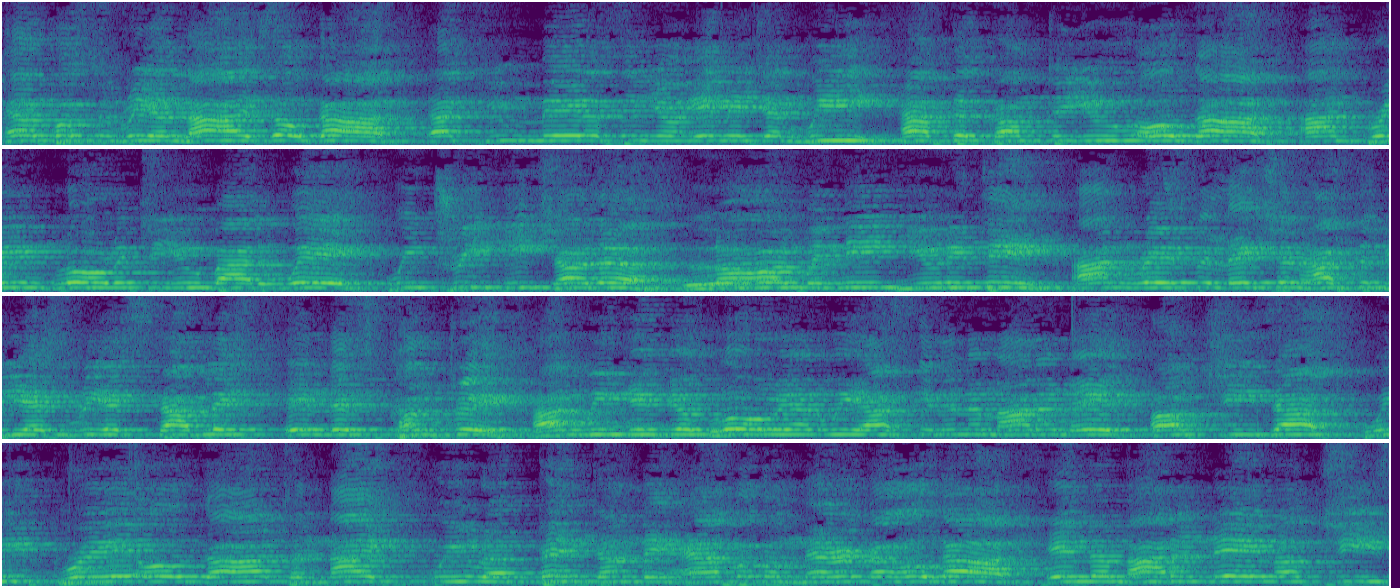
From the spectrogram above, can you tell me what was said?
help us to realize, oh God, that you made us in your image and we have to come to you, oh God, and bring glory to you by the way we treat each other. Lord, we need unity and race relation has to be as reestablished in this country. And we give you glory and we ask it in the mighty name of Jesus. We pray, oh God, tonight. We repent on behalf of America, oh God, in the mighty name of Jesus.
